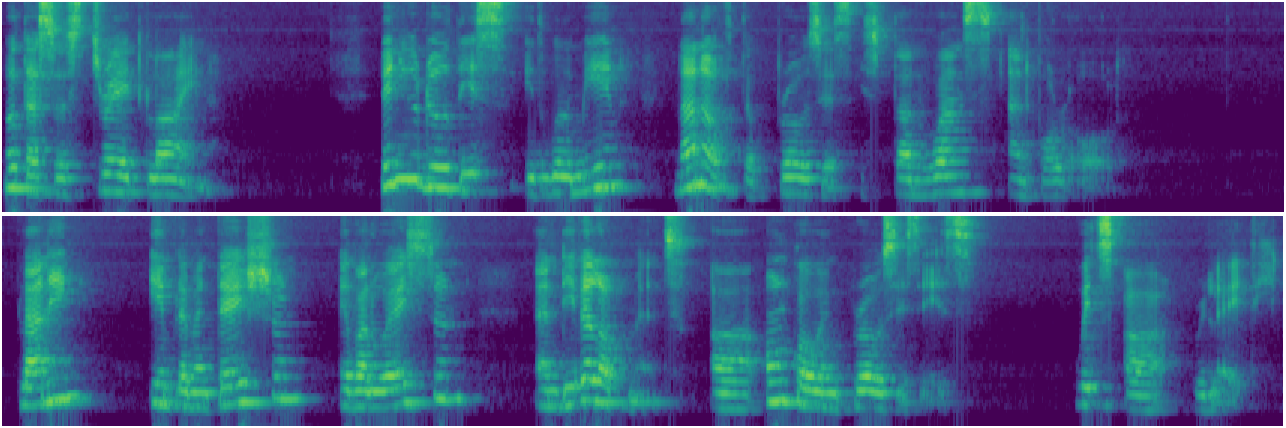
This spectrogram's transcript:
not as a straight line. When you do this, it will mean none of the process is done once and for all. Planning, implementation, evaluation, and development are ongoing processes which are related.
